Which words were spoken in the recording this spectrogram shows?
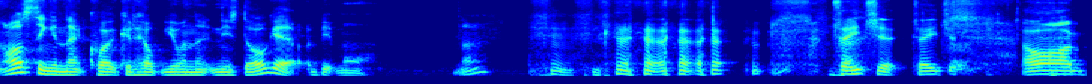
I was thinking that quote could help you and, the, and this dog out a bit more. No, teach it, teach it. Um,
